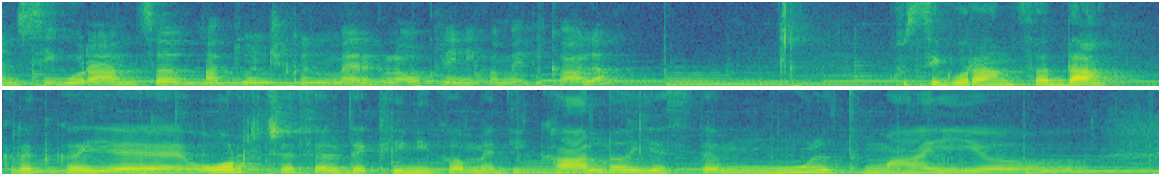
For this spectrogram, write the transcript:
în siguranță atunci când merg la o clinică medicală? Cu siguranță da. Cred că e orice fel de clinică medicală este mult mai uh, uh,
